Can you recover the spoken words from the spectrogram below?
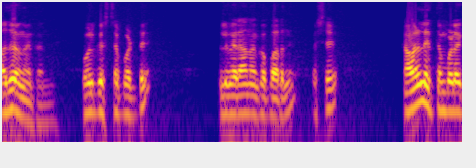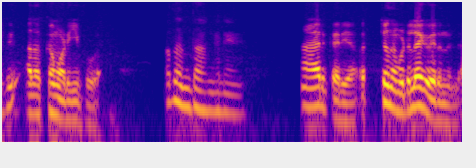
അതും അങ്ങനെ തന്നെ. ഓൾക്ക് ഇഷ്ടപ്പെട്ട് ഇതിൽ വരാന്നൊക്കെ പറഞ്ഞു. പക്ഷെ കവളിൽ എത്തുമ്പോഴേക്ക് അതൊക്കെ മുടങ്ങി പോവുക. അതെന്താ അങ്ങനെ? ആർക്കറിയാം. ഒറ്റ ഒന്നും വീട്ടിലേക്ക് വരുന്നില്ല.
